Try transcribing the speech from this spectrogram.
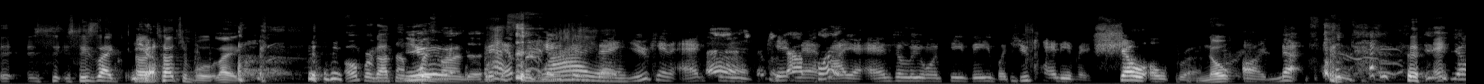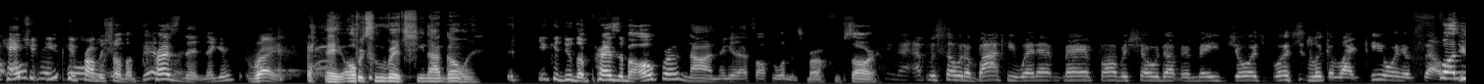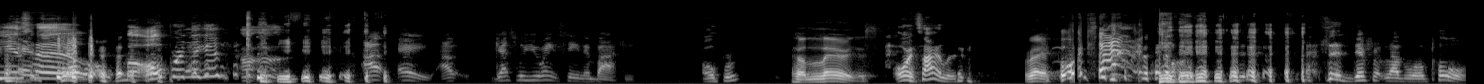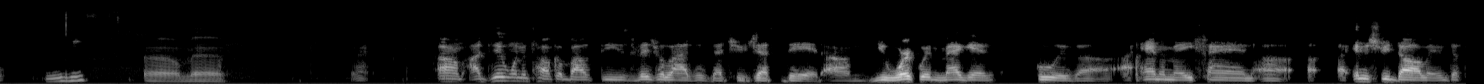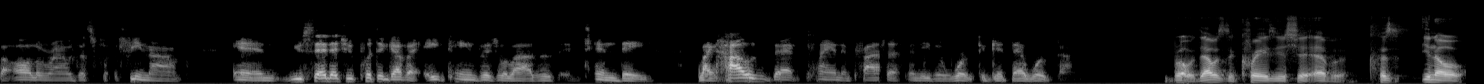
It- it- she- she's like Yeah. untouchable, like Oprah got them You- boys behind her. The That's that you can actually it kidnap. Maya Angelou on TV, but you can't even show Oprah nope, are nuts. Yo, Can't you? Oprah You can probably show the different. president, nigga. right. Hey, Oprah too rich. She not going. You could do the president, but Oprah, nah, nigga, that's off limits, bro. I'm sorry. That episode of Baki where that man father showed up and made George Bush looking like pee on himself. Funny as hell, but Oprah, nigga, uh-uh. I, hey, I, guess who you ain't seen in Baki? Oprah Hilarious, or Tyler. right? Or Tyler. That's a different level of pull. hmm oh man, Um, I did want to talk about these visualizers that you just did. Um, you work with Megan, who is uh, an anime fan, uh, an industry darling, just an all around just phenom. And you said that you put together 18 visualizers in 10 days. Like, how's that plan and process and even work to get that work done? bro, that was the craziest shit ever. Cause you know,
